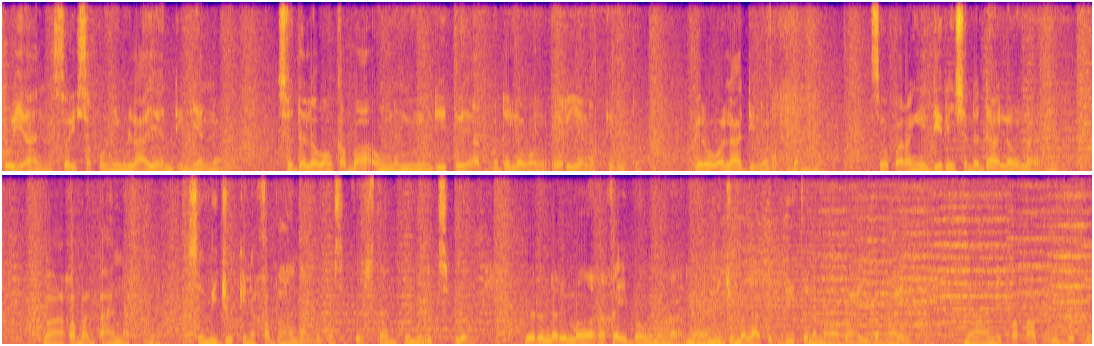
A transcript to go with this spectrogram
So, yan. So, isa pong himlayan din yan, no? So, dalawang kabaong na nandito yan. O, dalawang area natin to. Pero wala din ang ibang So, parang hindi rin siya nadalaw ng ano, mga kamag-anak niya. So medyo kinakabahan ako kasi first time ko nag-explore. Meron na rin mga kakaibang mga, mga medyo malapit dito na mga bahay-bahay na nagpapapubo to.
